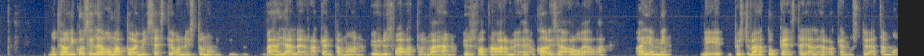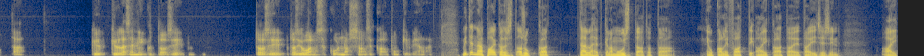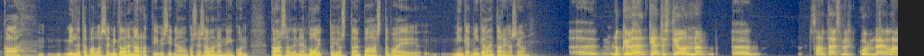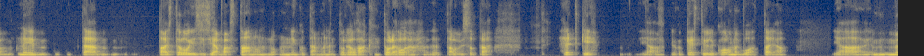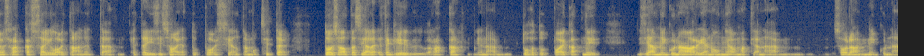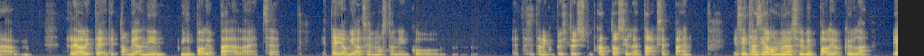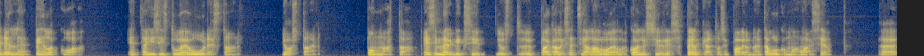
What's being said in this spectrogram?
mutta he on niin sille omatoimisesti onnistunut vähän jälleen rakentamaan. Yhdysvallat on vähän, Yhdysvaltain armeija, joka oli siellä alueella aiemmin, niin pystyi vähän tukemaan sitä jälleenrakennustyötä, mutta ky, kyllä se niin kuin tosi, tosi, tosi huonossa kunnossa on se kaupunki vielä. Miten nämä paikalliset asukkaat tällä hetkellä muistaa tota, niin kalifaatti-aikaa tai, tai ISISin aikaa? Millä tavalla se, minkälainen narratiivi siinä on? Onko se sellainen niin kuin kansallinen voitto jostain pahasta vai minkä, minkälainen tarina se on? No kyllä tietysti on, sanotaan esimerkiksi kurdeilla, niin tämä taistelu ISISiä vastaan on, on niin kuin tämmöinen todella, todella talvisota hetki, ja, joka kesti yli kolme vuotta. Ja, ja myös rakkassa iloitaan, että, että ISIS on ajettu pois sieltä, mutta sitten toisaalta siellä etenkin rakka ja nämä tuhotut paikat, niin, niin siellä niin kuin nämä arjen ongelmat ja nämä sodan niin kuin nämä realiteetit on vielä niin, niin paljon päällä, että se että ei ole vielä semmoista, niin kuin, että sitä niin kuin pystyisi katsoa sille taaksepäin. Ja sittenhän siellä on myös hyvin paljon kyllä edelleen pelkoa, että ISIS tulee uudestaan jostain pongahtaa. Esimerkiksi just paikalliset siellä alueella Koillis-Syyriassa pelkää tosi paljon näitä ulkomaalaisia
